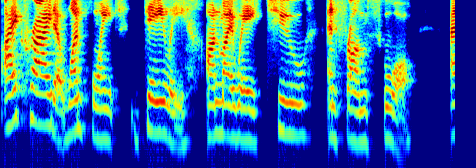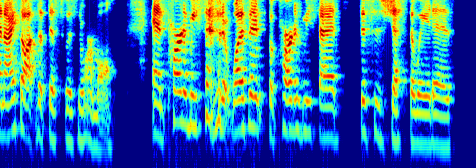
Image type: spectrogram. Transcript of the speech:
I cried at one point daily on my way to and from school. And I thought that this was normal. And part of me said that it wasn't, but part of me said, this is just the way it is.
